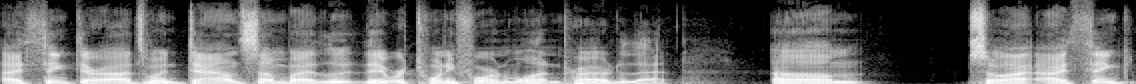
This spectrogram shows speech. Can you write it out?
I think their odds went down some by lo- they were twenty four and one prior to that. Um, so I, I think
